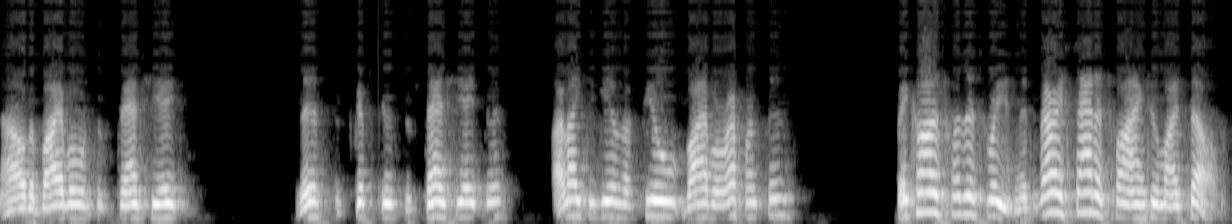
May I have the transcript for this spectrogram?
Now the Bible substantiates this, the scriptures substantiate this. I like to give a few Bible references because for this reason it's very satisfying to myself.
